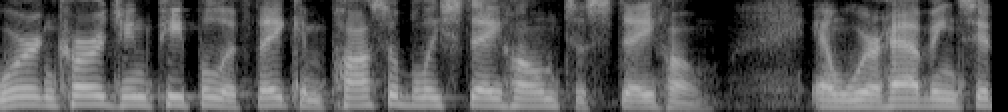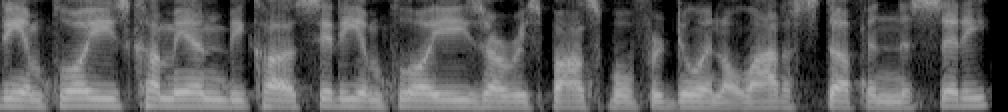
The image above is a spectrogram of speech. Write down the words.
We're encouraging people, if they can possibly stay home, to stay home. And we're having city employees come in because city employees are responsible for doing a lot of stuff in this city.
